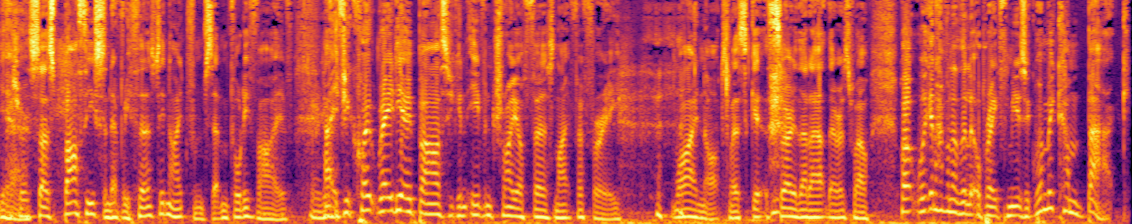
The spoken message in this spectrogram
Yeah, sure. so that's Batheaston every Thursday night from 7.45. You Uh, if you quote Radio Bath, you can even try your first night for free. Why not? Let's get throw that out there as well. Well, we're going to have another little break for music. When we come back,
